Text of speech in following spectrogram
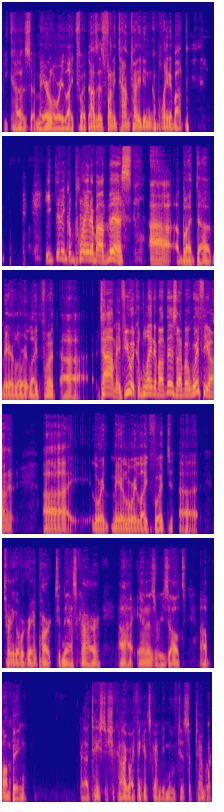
because Mayor Lori Lightfoot. Now, that's funny. Tom Tunney didn't complain about. he didn't complain about this, uh, but uh, Mayor Lori Lightfoot. Uh, Tom, if you had complained about this, I've been with you on it. Lori, Mayor Lori Lightfoot uh, turning over Grant Park to NASCAR, uh, and as a result, uh, bumping uh, Taste of Chicago. I think it's going to be moved to September.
